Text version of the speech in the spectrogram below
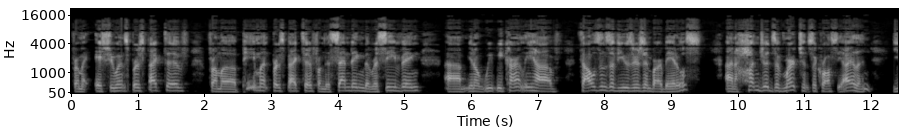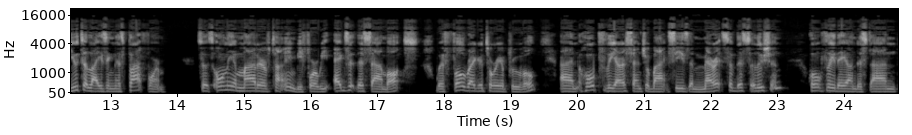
from an issuance perspective, from a payment perspective, from the sending, the receiving. Um, you know, we, we currently have thousands of users in Barbados and hundreds of merchants across the island utilizing this platform. So it's only a matter of time before we exit this sandbox with full regulatory approval. And hopefully our central bank sees the merits of this solution. Hopefully they understand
